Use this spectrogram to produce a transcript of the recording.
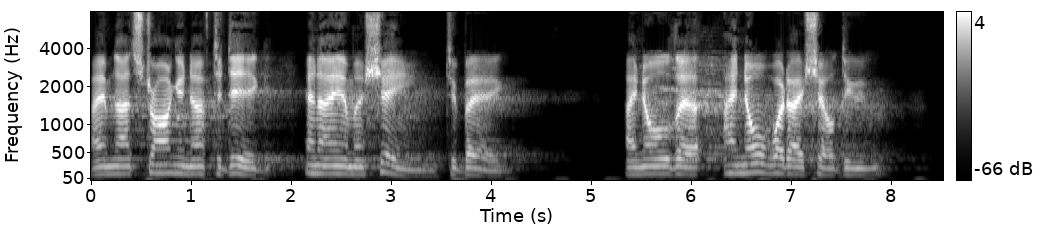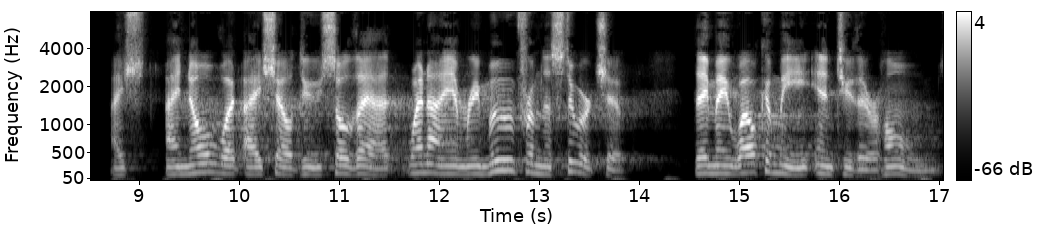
I am not strong enough to dig and I am ashamed to beg. I know that I know what I shall do. I, sh- I know what I shall do so that when I am removed from the stewardship, they may welcome me into their homes.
